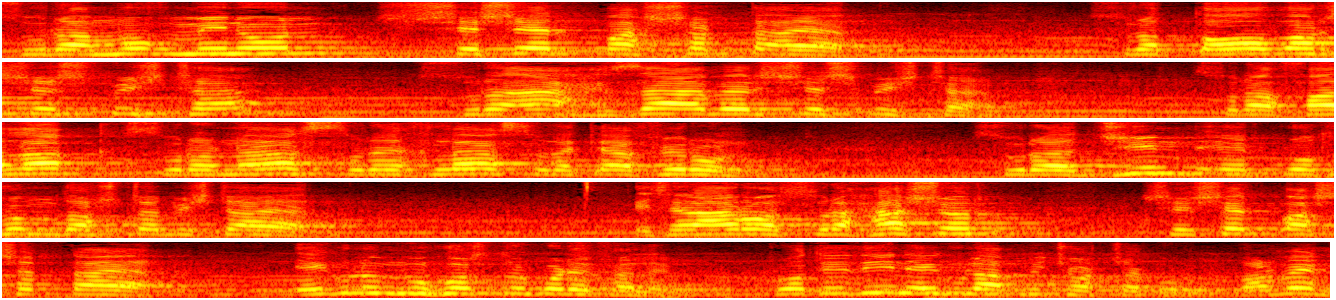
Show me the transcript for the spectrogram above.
সুরা মুমিনুন, শেষের পাঁচ সাতটা আয়াত। সুরা তওবার শেষ পৃষ্ঠা, সুরা আহজাবের শেষ পৃষ্ঠা। সুরা ফালাক, সুরা নাস, সুরা ইখলাস, সুরা কাফিরুন। সুরা জিন এর প্রথম দশটা পৃষ্ঠা আয়াত। এছাড়া আরও সুরা হাসর শেষের পাঁচ আয়াত। এগুলো মুখস্থ করে ফেলেন। প্রতিদিন এগুলো আপনি চর্চা করুন, পারবেন?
